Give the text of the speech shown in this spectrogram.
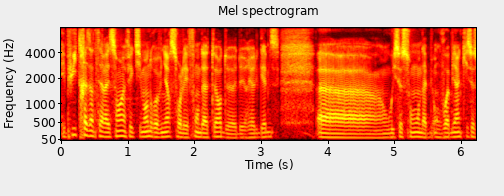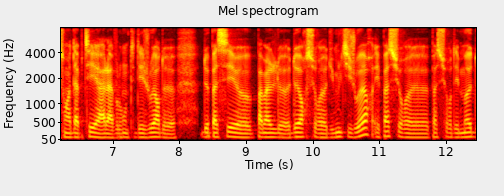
Et puis très intéressant effectivement de revenir sur les fondateurs de, de Riot Games, euh, où ils se sont, on, a- on voit bien qu'ils se sont adaptés à la volonté des joueurs de, de passer euh, pas mal d'heures sur euh, du multijoueur et pas sur pas sur des modes,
